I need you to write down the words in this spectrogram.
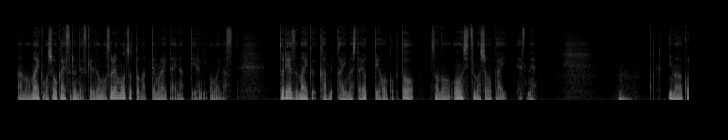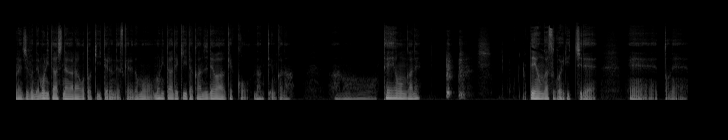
あのマイクも紹介するんですけれども、それはもうちょっと待ってもらいたいなっていうふうに思います。とりあえずマイク買いましたよっていう報告と、その音質の紹介ですね。うん。今これ自分でモニターしながら音聞いてるんですけれどもモニターで聞いた感じでは結構何て言うんかな。あの低音がね 低音がすごいリッチでえー、っとね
